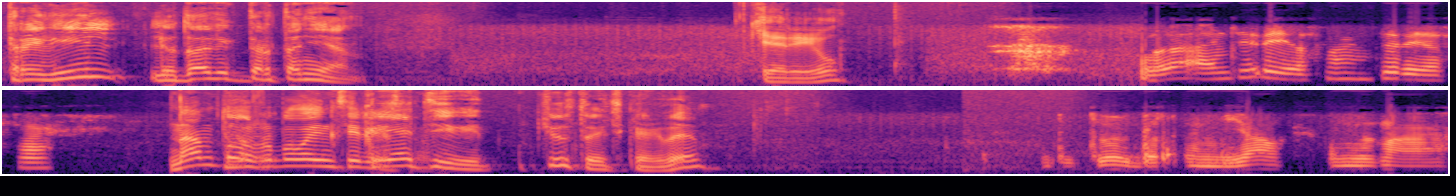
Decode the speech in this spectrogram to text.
Тревиль, Людовик, Д'Артаньян. Кирилл. Да, интересно, интересно. Нам тоже было интересно. Креативит. Чувствуете как, да? Д'Артаньян, не знаю.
